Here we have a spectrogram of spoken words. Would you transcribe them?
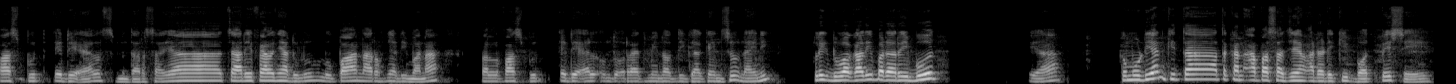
Fastboot EDL sebentar saya cari filenya dulu. Lupa naruhnya di mana. File fastboot EDL untuk Redmi Note 3 Kenzo nah ini klik dua kali pada reboot ya kemudian kita tekan apa saja yang ada di keyboard PC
